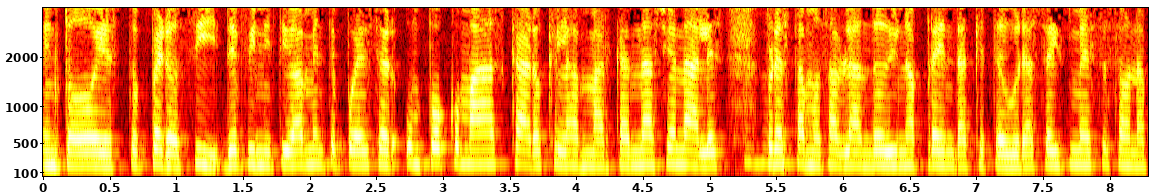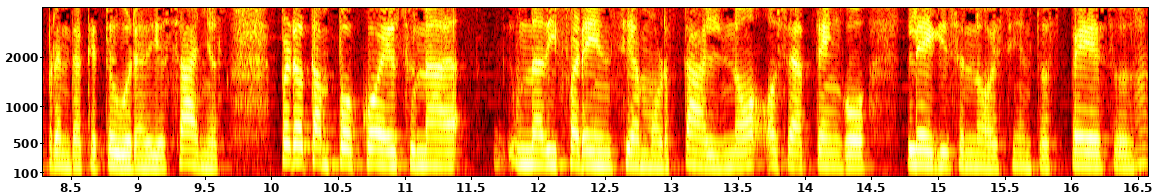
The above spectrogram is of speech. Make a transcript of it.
en todo esto, pero sí, definitivamente puede ser un poco más caro que las marcas nacionales, pero estamos hablando de una prenda que te dura seis meses a una prenda que te dura diez años, pero tampoco es una una diferencia mortal, ¿no? O sea, tengo leggings en 900 pesos,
